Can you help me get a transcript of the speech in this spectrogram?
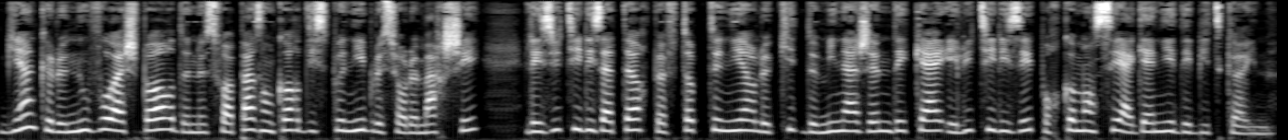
Bien que le nouveau hashboard ne soit pas encore disponible sur le marché, les utilisateurs peuvent obtenir le kit de minage NDK et l'utiliser pour commencer à gagner des bitcoins.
